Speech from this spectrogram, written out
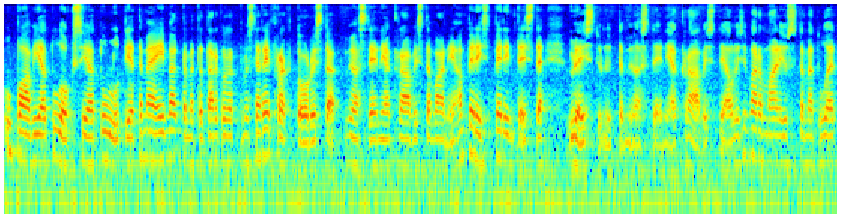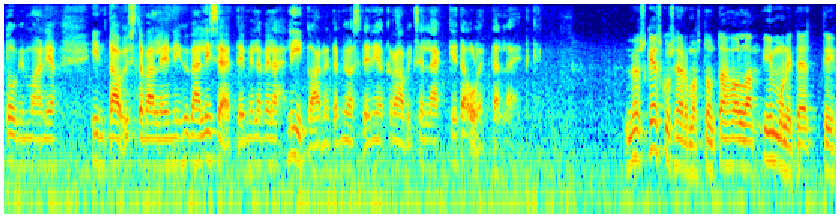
lupaavia tuloksia tullut, ja tämä ei välttämättä tarkoita tämmöistä refraktorista myösteeniä graavista, vaan ihan perinteistä yleistynyttä myösteeniä graavista. Ja olisi varmaan, jos tämä tulee toimimaan ja hinta on ystävälleen, niin hyvä lisää, ettei meillä vielä liikaa näitä myösteeniä graaviksen lääkkeitä ole tällä hetkellä. Myös keskushermoston taholla immuniteetti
